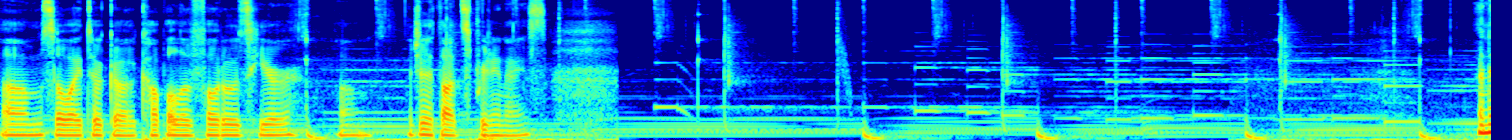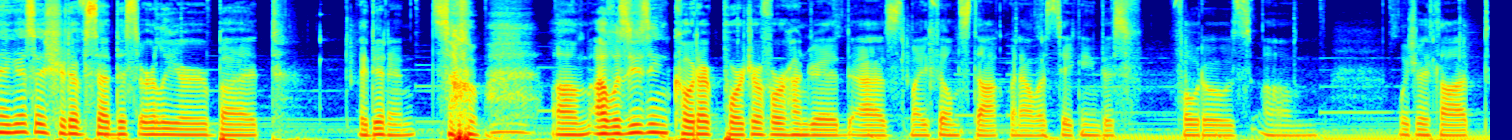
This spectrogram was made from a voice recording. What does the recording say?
Um, so I took a couple of photos here, um, which I thought is pretty nice. And I guess I should have said this earlier, but I didn't. So um, I was using Kodak Portra 400 as my film stock when I was taking these photos, um, which I thought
